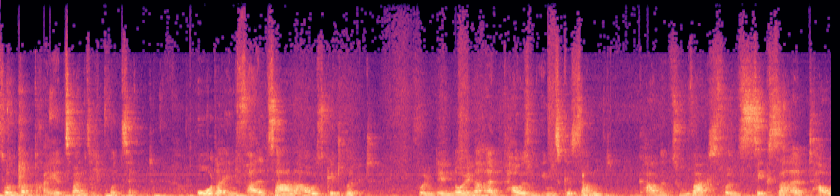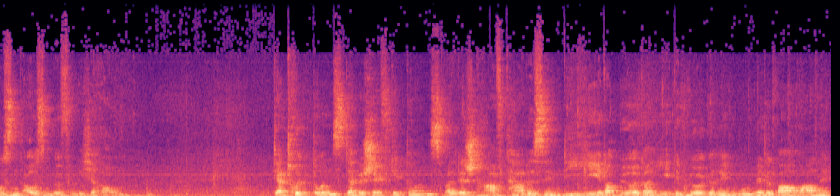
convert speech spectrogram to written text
sondern 23 Prozent. Oder in Fallzahlen ausgedrückt, von den 9.500 insgesamt kam ein Zuwachs von 6.500 aus dem öffentlichen Raum. Der drückt uns, der beschäftigt uns, weil das Straftaten sind, die jeder Bürger, jede Bürgerin unmittelbar wahrnimmt.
